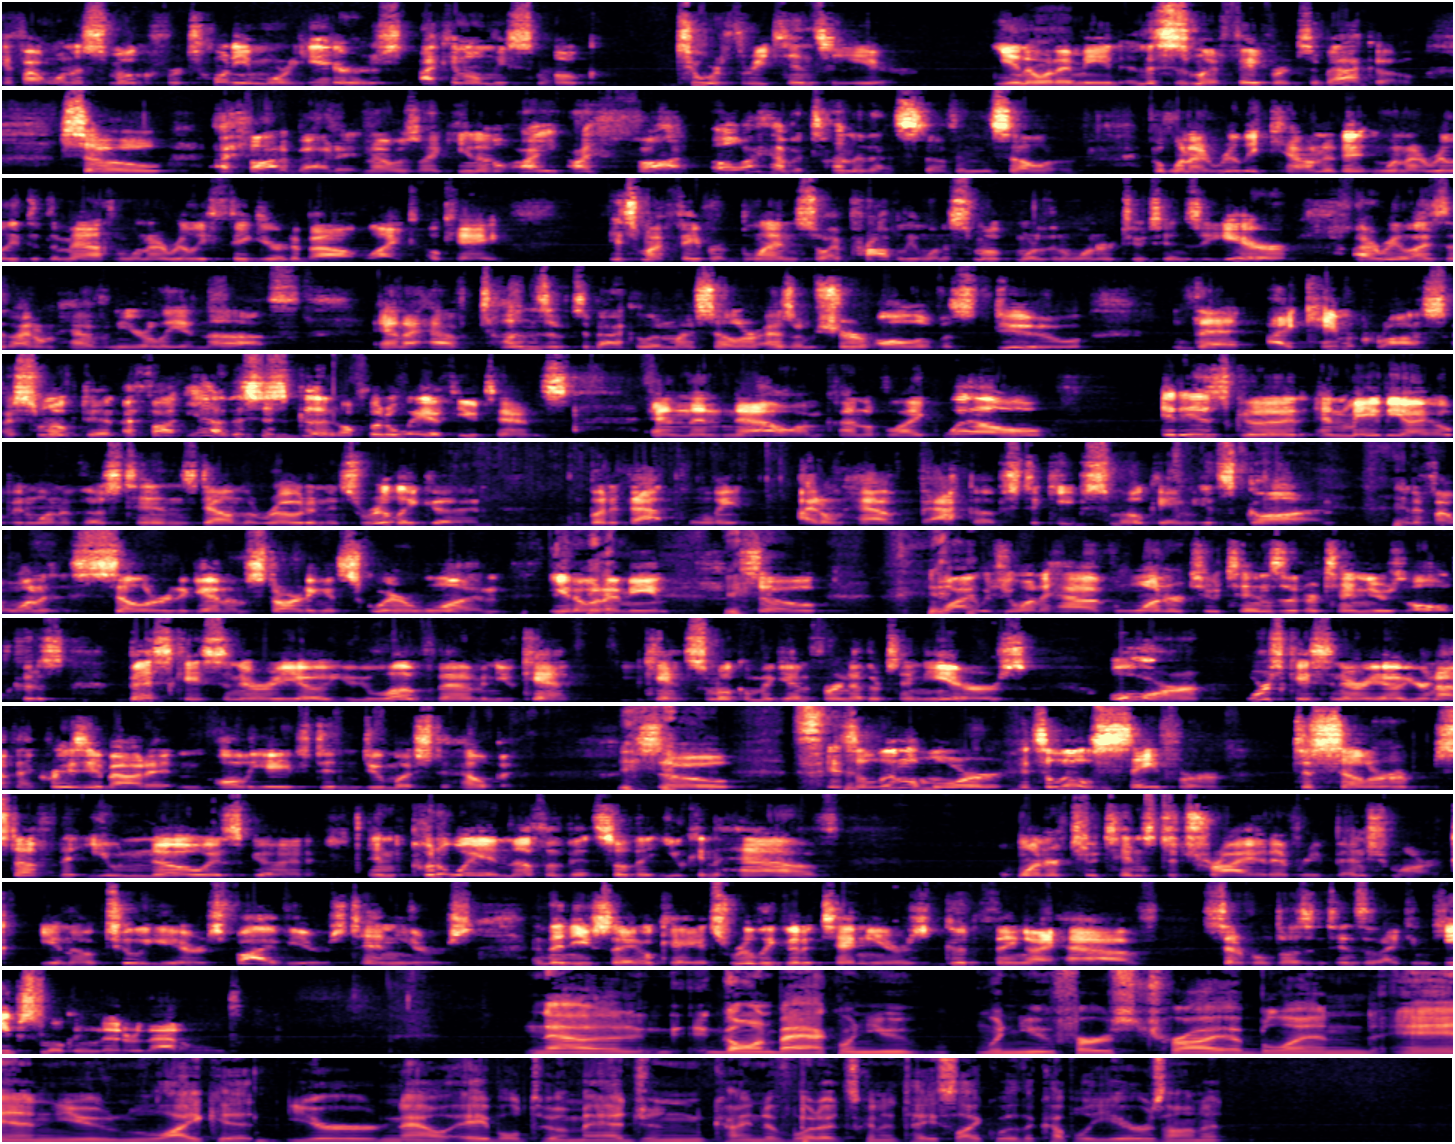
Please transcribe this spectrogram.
if I want to smoke for 20 more years, I can only smoke two or three tins a year. You know what I mean? And this is my favorite tobacco. So I thought about it, and I was like, you know, I, I thought, oh, I have a ton of that stuff in the cellar. But when I really counted it, and when I really did the math, and when I really figured about, like, okay, it's my favorite blend, so I probably want to smoke more than one or two tins a year, I realized that I don't have nearly enough. And I have tons of tobacco in my cellar, as I'm sure all of us do, that I came across. I smoked it. I thought, yeah, this is good. I'll put away a few tins. And then now I'm kind of like, well, it is good, and maybe I open one of those tins down the road and it's really good. But at that point, I don't have backups to keep smoking. It's gone. And if I want to cellar it again, I'm starting at square one. You know what I mean? So why would you want to have one or two tins that are 10 years old? Because best case scenario, you love them and you can't you can't smoke them again for another 10 years. Or worst case scenario, you're not that crazy about it and all the age didn't do much to help it. So it's a little more, it's a little safer to cellar stuff that you know is good and put away enough of it so that you can have one or two tins to try at every benchmark, you know, two years, five years, ten years. And then you say, okay, it's really good at 10 years. Good thing I have several dozen tins that I can keep smoking that are that old. Now, going back when you when you first try a blend and you like it, you're now able to imagine kind of what it's going to taste like with a couple of years on it.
